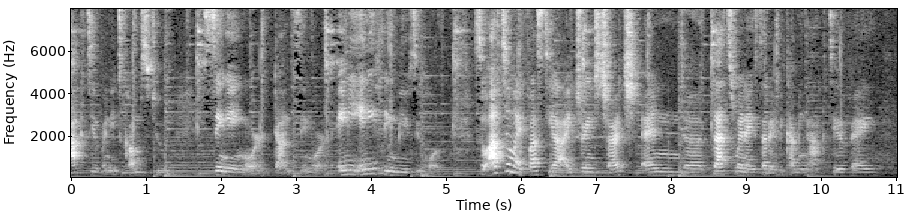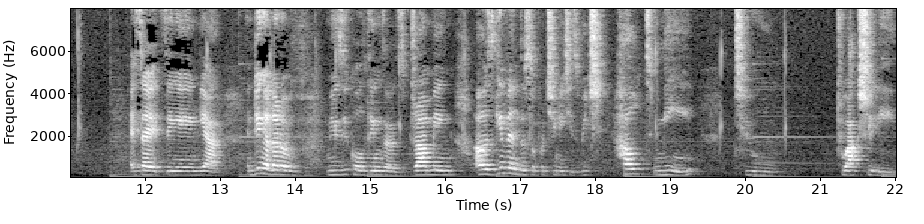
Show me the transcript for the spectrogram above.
active when it comes to singing or dancing or any anything musical. So after my first year, I joined church and uh, that's when I started becoming active. I, I started singing, yeah, and doing a lot of musical things, I was drumming. I was given those opportunities which helped me to to actually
